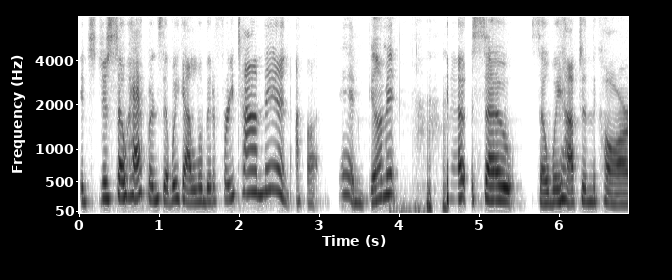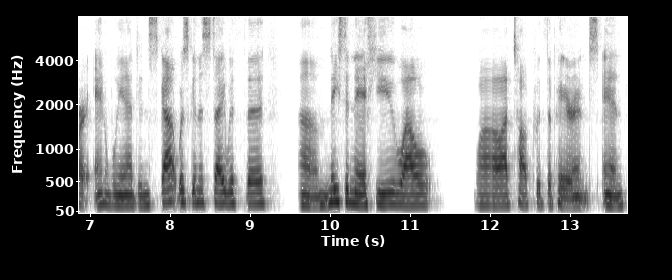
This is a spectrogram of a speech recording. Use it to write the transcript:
it just so happens that we got a little bit of free time then. I thought, Dad, gummit, you know. So so we hopped in the car and went. And Scott was going to stay with the um, niece and nephew while while I talked with the parents and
